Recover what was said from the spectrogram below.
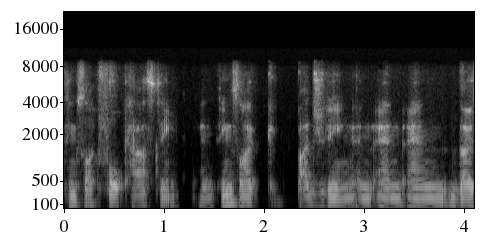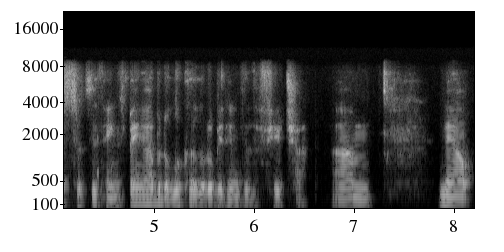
things like forecasting and things like budgeting and and and those sorts of things being able to look a little bit into the future. Um, now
